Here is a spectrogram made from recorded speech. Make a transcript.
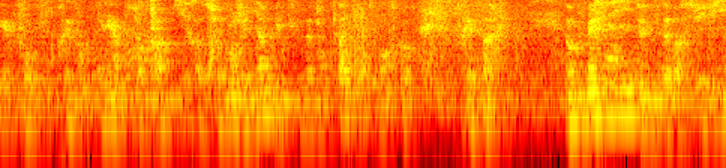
et pour vous présenter un programme qui sera sûrement génial, mais que nous n'avons pas du tout encore préparé. Donc merci de nous avoir suivis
